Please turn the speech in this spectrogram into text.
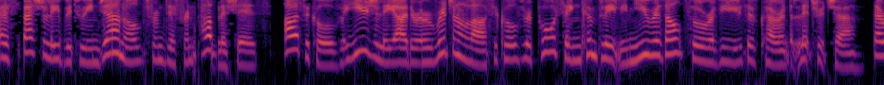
especially between journals from different publishers. Articles are usually either original articles reporting completely new results or reviews of current literature. There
